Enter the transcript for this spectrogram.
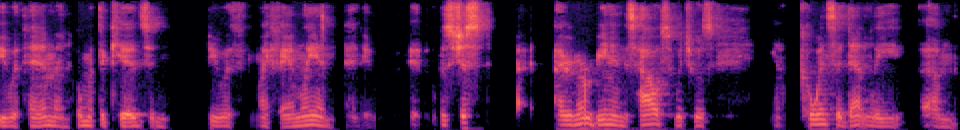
be with him and home with the kids and be with my family, and and it, it was just, I remember being in his house, which was, you know, coincidentally um,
